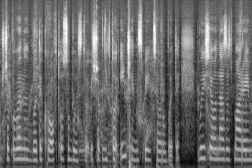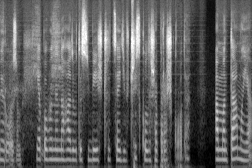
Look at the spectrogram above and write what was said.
що повинен вбити Крофт особисто, і щоб ніхто інший не смів цього робити. Боюся, вона затьмарює мій розум. Я повинен нагадувати собі, що це дівчисько лише перешкода. А мета моя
